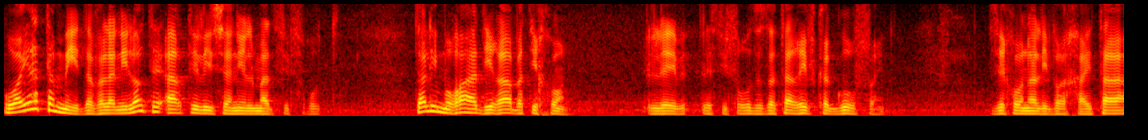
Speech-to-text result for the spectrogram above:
הוא היה תמיד, אבל אני לא תיארתי לי שאני אלמד ספרות. הייתה לי מורה אדירה בתיכון לספרות, זאת הייתה רבקה גורפיין, זיכרונה לברכה. הייתה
